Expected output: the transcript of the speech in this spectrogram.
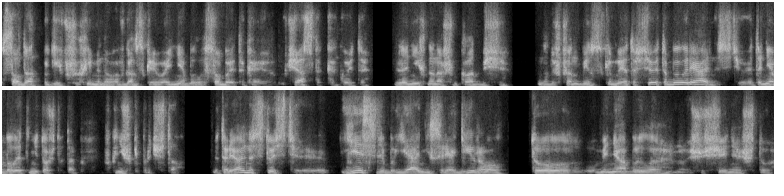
солдат, погибших именно в афганской войне. Был особый такой участок какой-то для них на нашем кладбище на Душанбинском. И это все, это было реальностью. Это не было, это не то, что там в книжке прочитал. Это реальность. То есть, э, если бы я не среагировал, то у меня было ощущение, что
